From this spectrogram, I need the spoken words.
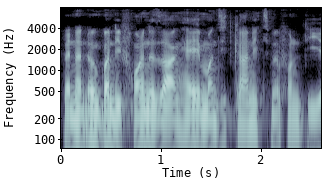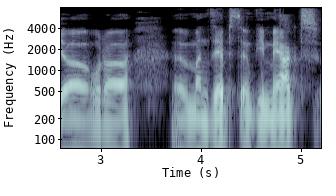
wenn dann irgendwann die Freunde sagen, hey, man sieht gar nichts mehr von dir oder äh, man selbst irgendwie merkt,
